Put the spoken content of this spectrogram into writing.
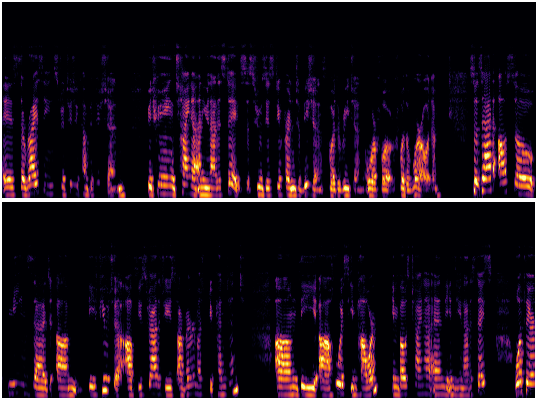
is the rising strategic competition between China and the United States through these different visions for the region or for, for the world. So that also means that um, the future of these strategies are very much dependent on the uh, who is in power in both China and in the United States, what their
